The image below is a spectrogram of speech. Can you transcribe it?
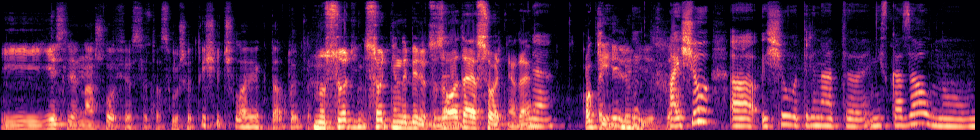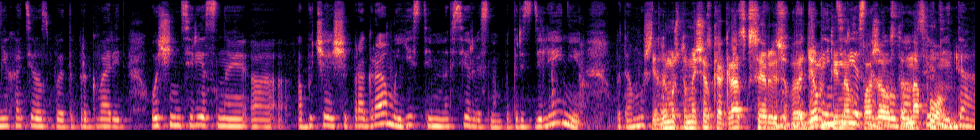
И если наш офис это свыше тысячи человек, да, то это Ну, сотни, сотни наберется, Да. золотая сотня, да? Да. Окей. такие люди есть. да. А еще, а, еще вот Ренат э, не сказал, но мне хотелось бы это проговорить. Очень интересные а, обучающие программы есть именно в сервисном подразделении, потому что... Я думаю, что мы сейчас как раз к сервису Вот подойдем, ты нам, пожалуйста, напомни. да.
